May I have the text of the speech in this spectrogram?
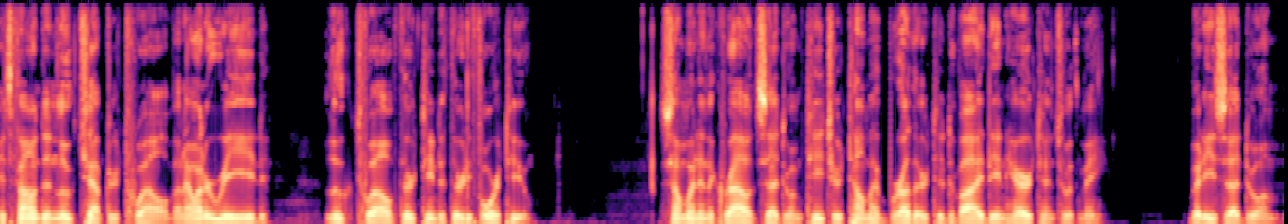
It's found in Luke chapter 12, and I want to read Luke 12, 13 to 34 to you. Someone in the crowd said to him, Teacher, tell my brother to divide the inheritance with me. But he said to him,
